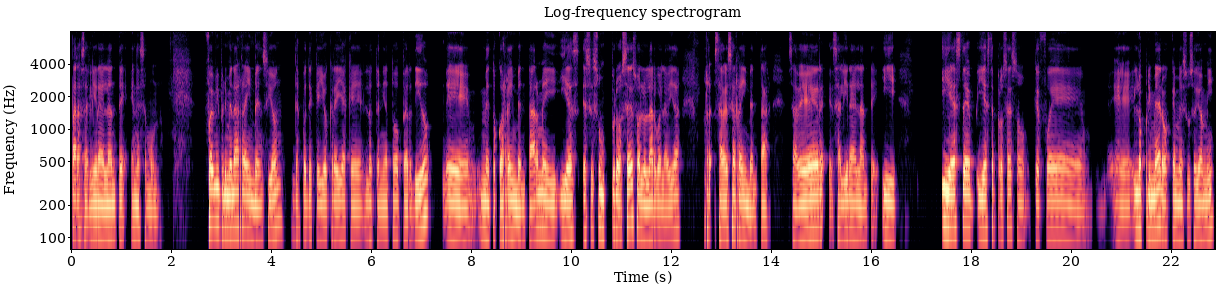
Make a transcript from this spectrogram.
para salir adelante en ese mundo. Fue mi primera reinvención después de que yo creía que lo tenía todo perdido. Eh, me tocó reinventarme y, es, eso es un proceso a lo largo de la vida, saberse reinventar, saber eh, salir adelante. Y, y, este, y este proceso que fue eh, lo primero que me sucedió a mí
